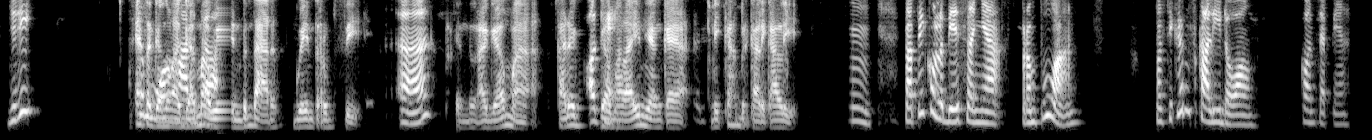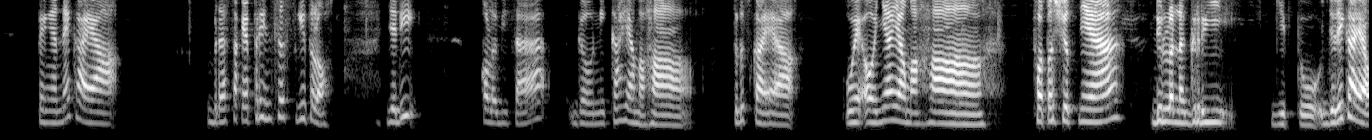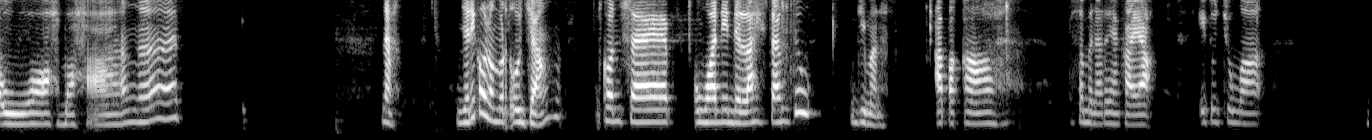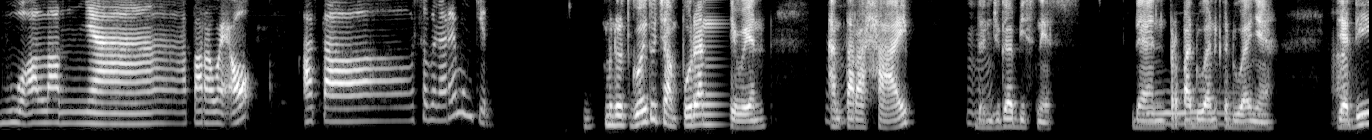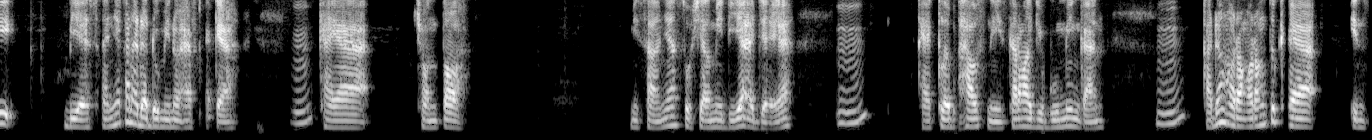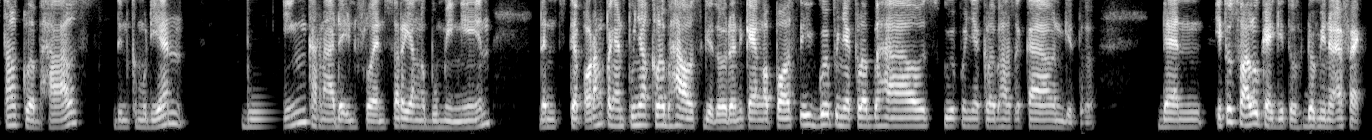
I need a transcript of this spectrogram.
Jadi eh, semua tergantung harga, agama, Win. Bentar, gue interupsi. Uh? Tergantung agama. Ada okay. agama lain yang kayak nikah berkali-kali. Hmm. Tapi kalau biasanya perempuan, pasti kan sekali doang konsepnya. Pengennya kayak berasa kayak princess gitu loh. Jadi kalau bisa gaun nikah yang mahal. Terus kayak WO-nya yang mahal. Photoshootnya di luar negeri gitu. Jadi kayak wah banget. Nah, jadi kalau menurut Ujang, konsep one in the lifetime itu gimana? Apakah sebenarnya kayak itu cuma bualannya para WO atau sebenarnya mungkin? Menurut gue itu campuran, Win, hmm. antara hype hmm. dan juga bisnis dan uh. perpaduan keduanya. Uh. Jadi biasanya kan ada domino efek ya. Hmm. Kayak contoh, misalnya sosial media aja ya. Hmm. Kayak Clubhouse nih, sekarang lagi booming kan. Hmm. Kadang orang-orang tuh kayak install Clubhouse dan kemudian booming karena ada influencer yang ngebumingin dan setiap orang pengen punya Clubhouse gitu dan kayak ngepost ih gue punya Clubhouse, gue punya Clubhouse account gitu. Dan itu selalu kayak gitu, domino effect.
